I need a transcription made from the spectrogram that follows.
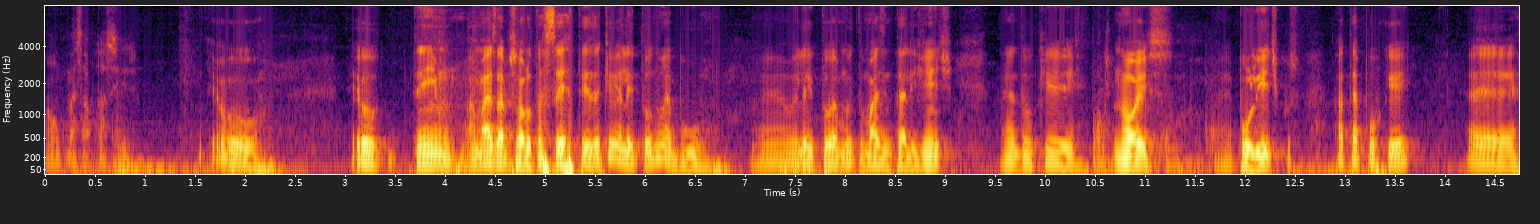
Vamos começar por Tarcísio. Eu eu tenho a mais absoluta certeza que o eleitor não é burro. Né? O eleitor é muito mais inteligente né, do que nós, é, políticos, até porque é,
